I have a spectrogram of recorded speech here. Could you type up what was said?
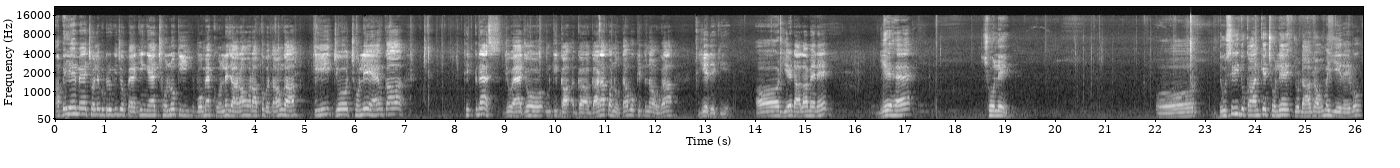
अब ये मैं छोले भटूरे की जो पैकिंग है छोलों की वो मैं खोलने जा रहा हूँ और आपको बताऊँगा कि जो छोले हैं उनका थिकनेस जो है जो उनकी गा, गा, गाढ़ापन होता है वो कितना होगा ये देखिए। और ये डाला मैंने ये है छोले। और दूसरी दुकान के छोले जो डाल रहा हूँ मैं, ये रहे वो।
